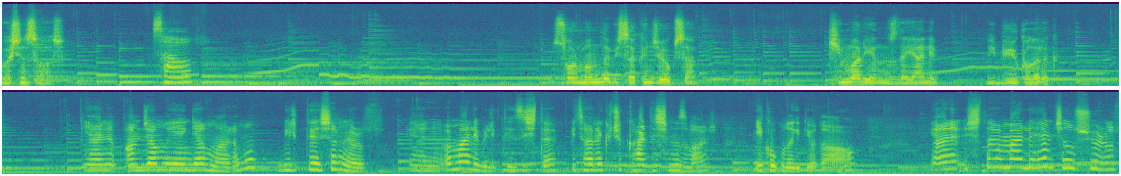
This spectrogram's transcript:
Başın sağ olsun. Sağ ol. Sormamda bir sakınca yoksa kim var yanınızda yani bir büyük olarak? Yani amcamla yengem var ama birlikte yaşamıyoruz. Yani Ömer'le birlikteyiz işte. Bir tane küçük kardeşimiz var. İlkokula gidiyor daha. Yani işte Ömer'le hem çalışıyoruz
